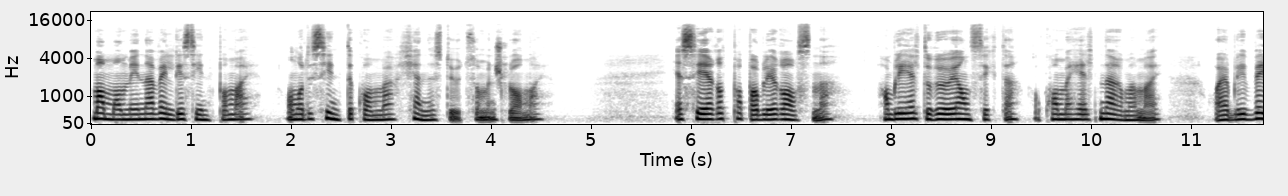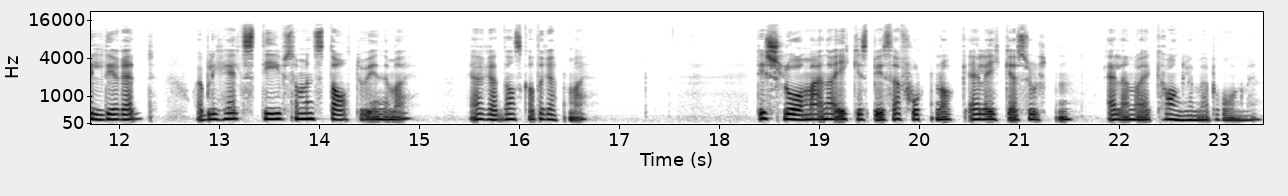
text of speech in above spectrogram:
Mammaen min er veldig sint på meg, og når det sinte kommer, kjennes det ut som hun slår meg. Jeg ser at pappa blir rasende, han blir helt rød i ansiktet og kommer helt nærme meg, og jeg blir veldig redd, og jeg blir helt stiv som en statue inni meg. Jeg er redd han skal drepe meg. De slår meg når jeg ikke spiser fort nok eller ikke er sulten, eller når jeg krangler med broren min.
